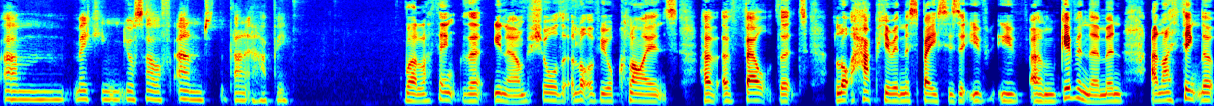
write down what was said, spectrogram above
um, making yourself and the planet happy? Well, I think that, you know, I'm sure that a lot of your clients have, have felt that a lot happier in the spaces that you've you've um, given them. And and I think that,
